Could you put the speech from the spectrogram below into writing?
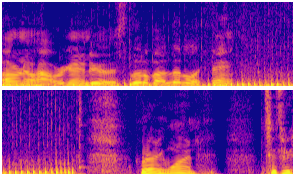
I don't know how we're gonna do this. Little by little, I think. Ready? One, two, three.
